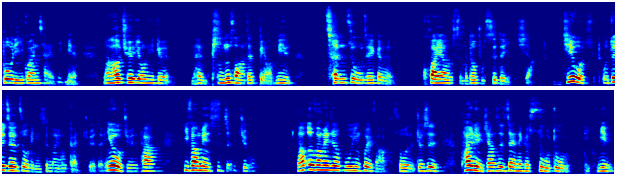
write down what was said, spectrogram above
玻璃棺材里面，然后却用一个很平滑的表面撑住这个快要什么都不是的影像。其实我我对这个作品是蛮有感觉的，因为我觉得它一方面是拯救，然后二方面就呼应慧法说的，就是它有点像是在那个速度里面，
